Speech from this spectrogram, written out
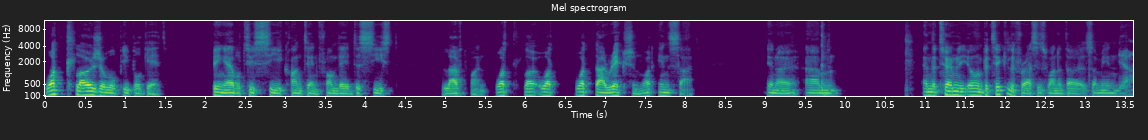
What closure will people get being able to see content from their deceased loved one? What what what direction what insight? You know um and the terminally ill in particular for us is one of those. I mean yeah.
